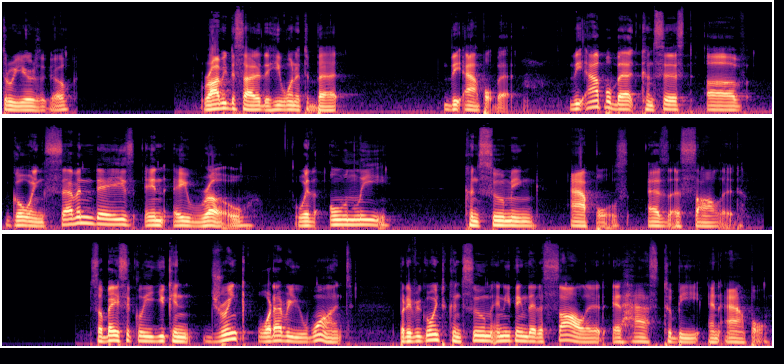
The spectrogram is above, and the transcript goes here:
three years ago, Robbie decided that he wanted to bet the Apple bet. The Apple bet consists of going seven days in a row with only consuming apples as a solid. So basically, you can drink whatever you want, but if you're going to consume anything that is solid, it has to be an apple.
